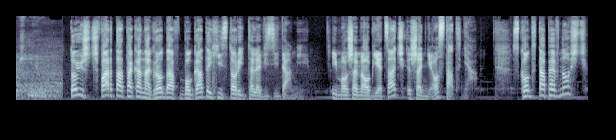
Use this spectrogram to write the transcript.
otrzymują. To już czwarta taka nagroda w bogatej historii telewizji Dami. I możemy obiecać, że nie ostatnia. Skąd ta pewność?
